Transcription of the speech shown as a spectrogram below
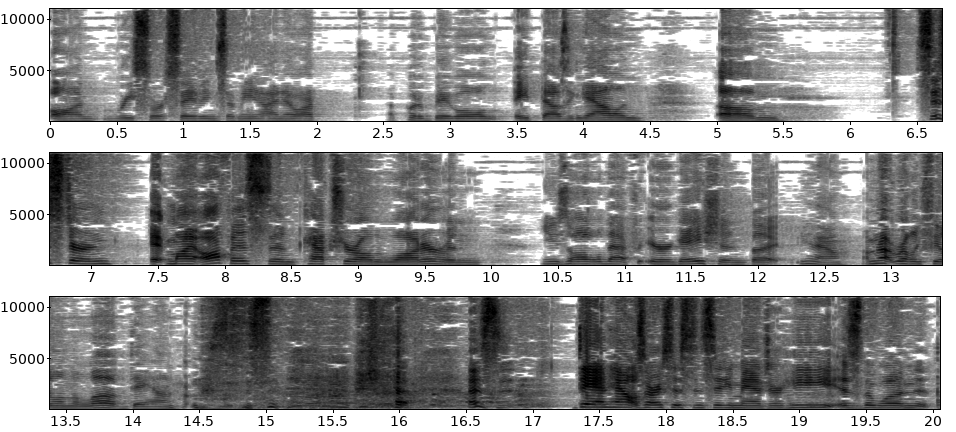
on resource savings. I mean, I know I, I put a big old 8,000 gallon um, cistern at my office and capture all the water and use all of that for irrigation, but you know, I'm not really feeling the love, Dan. As Dan Howes, our assistant city manager, he is the one that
